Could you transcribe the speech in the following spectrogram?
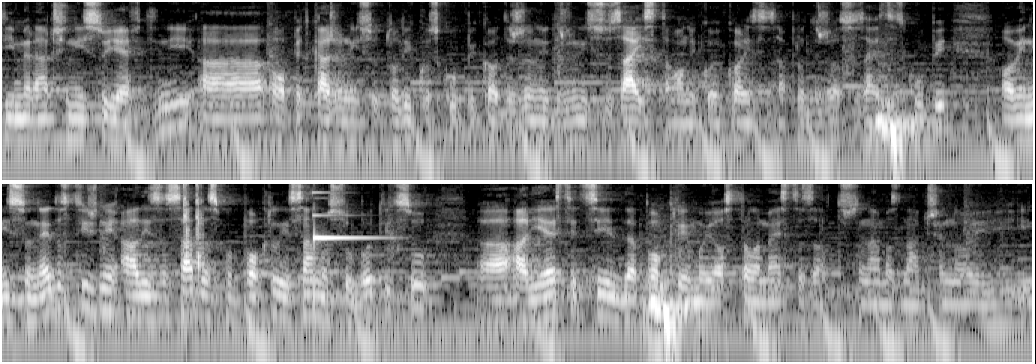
ti merači nisu jeftini, a opet kažem nisu toliko skupi kao državni, državni su zaista, oni koji koriste zapravo država su zaista skupi, ovi nisu nedostižni, ali za sada smo pokrili samo Suboticu, uh, ali jeste cilj da pokrijemo i ostala mesta zato što nama značajno i, i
